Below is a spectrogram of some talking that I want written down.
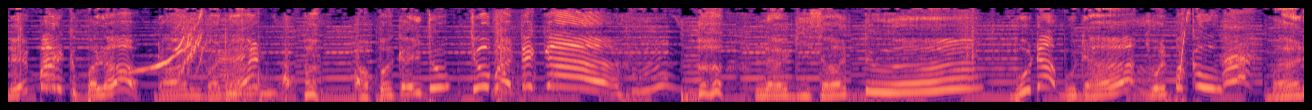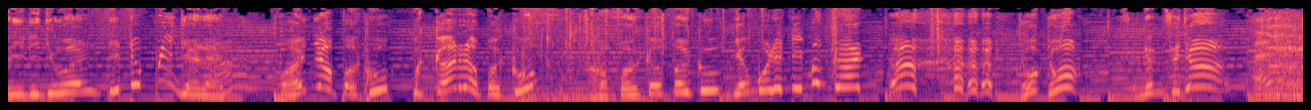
Lebar kepala dari badan. Ha, apakah itu? Cuba teka. Ha, lagi satu. Ha. Budak-budak jual paku. Mari dijual di tepi jalan. Banyak paku, perkara paku. Apakah paku yang boleh dimakan? Jawab, jawab. Senang saja. Mail,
